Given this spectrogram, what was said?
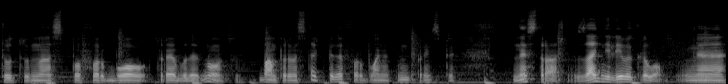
Тут у нас пофарбов треба буде. Ну, тут бампер у нас так піде фарбування, тому, в принципі, не страшно. Заднє ліве крило. Е,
